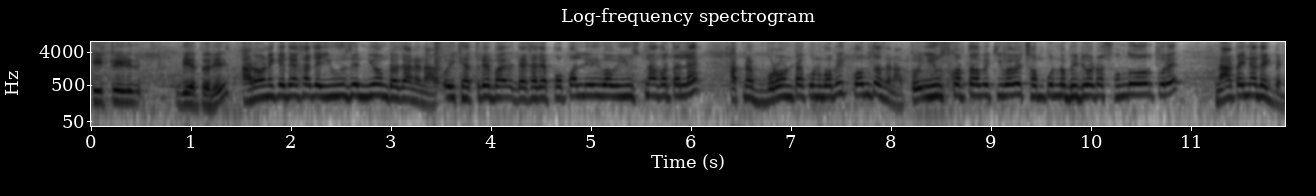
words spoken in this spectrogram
টিটরি দিয়ে তৈরি। আর অনেকে দেখা যায় ইউজের নিয়মটা জানে না। ওই ক্ষেত্রে দেখা যায় প্রপারলি ওইভাবে ইউজ না করতে পারলে আপনার ব্রণটা কোনোভাবেই কমতেছে না। তো ইউজ করতে হবে কীভাবে? সম্পূর্ণ ভিডিওটা সুন্দর করে না টাইনা দেখবেন।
